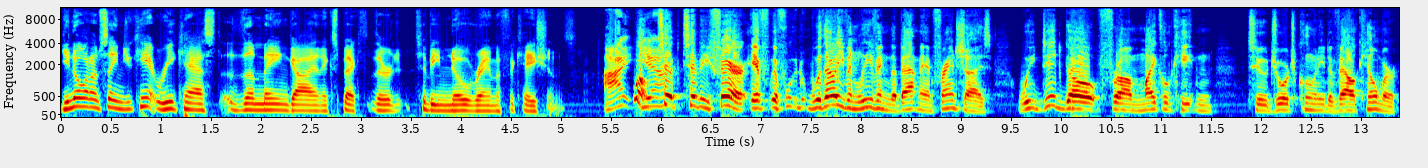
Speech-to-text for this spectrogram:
you know what I'm saying? You can't recast the main guy and expect there to be no ramifications. I Well, yeah. to, to be fair, if, if we, without even leaving the Batman franchise, we did go from Michael Keaton to George Clooney to Val Kilmer,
